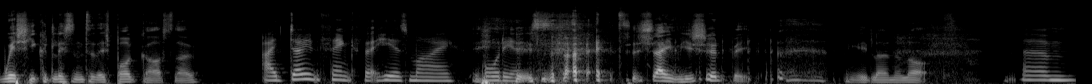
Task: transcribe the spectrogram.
Wish he could listen to this podcast though. I don't think that he is my audience. It's a shame. He should be. Think he'd learn a lot. um,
